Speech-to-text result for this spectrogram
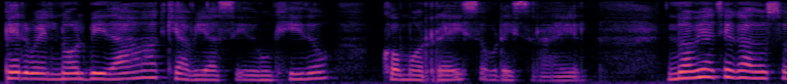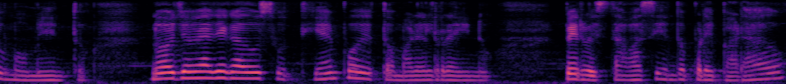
pero él no olvidaba que había sido ungido como rey sobre Israel. No había llegado su momento, no había llegado su tiempo de tomar el reino, pero estaba siendo preparado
